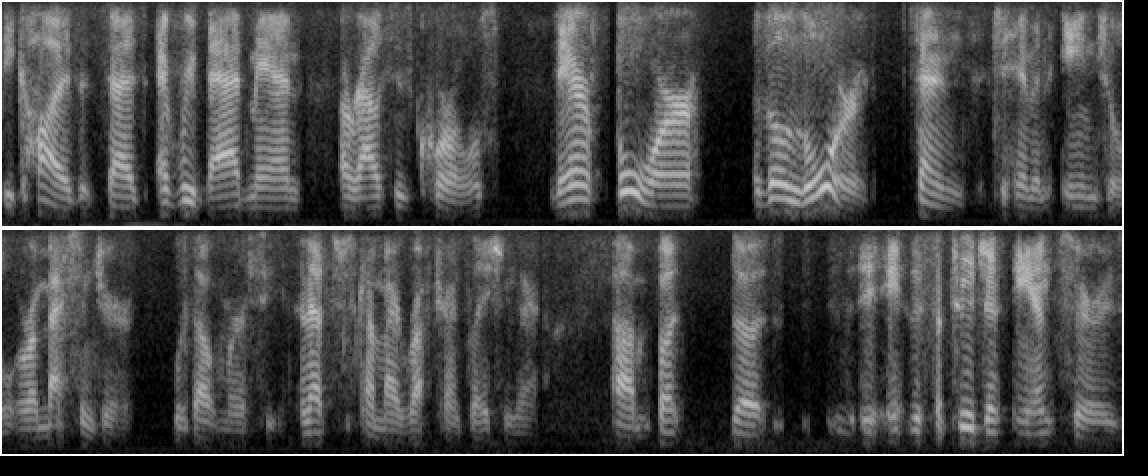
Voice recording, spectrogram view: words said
because it says, Every bad man arouses quarrels. Therefore, the Lord sends to him an angel or a messenger without mercy. And that's just kind of my rough translation there. Um, but the, the Septuagint answers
